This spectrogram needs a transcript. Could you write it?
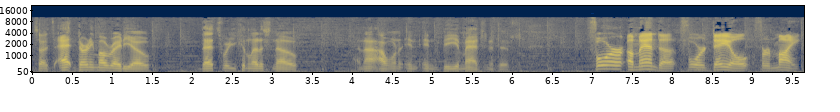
So it's at Dirty Mo Radio. That's where you can let us know. And I, I want to and, and be imaginative. For Amanda, for Dale, for Mike,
